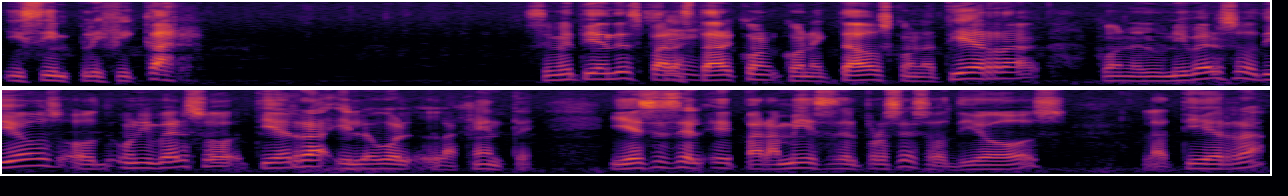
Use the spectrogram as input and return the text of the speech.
y simplificar. ¿Sí me entiendes? Para estar conectados con la tierra, con el universo, Dios, o universo, tierra y luego la gente. Y ese es el, eh, para mí ese es el proceso. Dios, la tierra,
